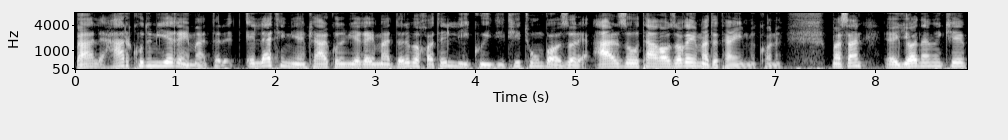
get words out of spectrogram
بله هر کدوم یه قیمت داره. علت اینی هم که هر کدوم یه قیمت داره به خاطر liquidity تو اون بازاره. عرضه و تقاضا قیمت رو تعیین می‌کنه. مثلا یادمه که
